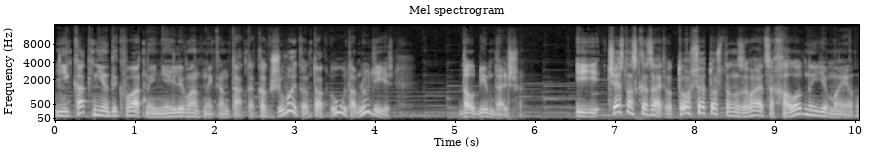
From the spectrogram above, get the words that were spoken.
не как неадекватный, нерелевантный контакт, а как живой контакт. У, там люди есть. Долбим дальше. И, честно сказать, вот то, все то, что называется холодный e-mail,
